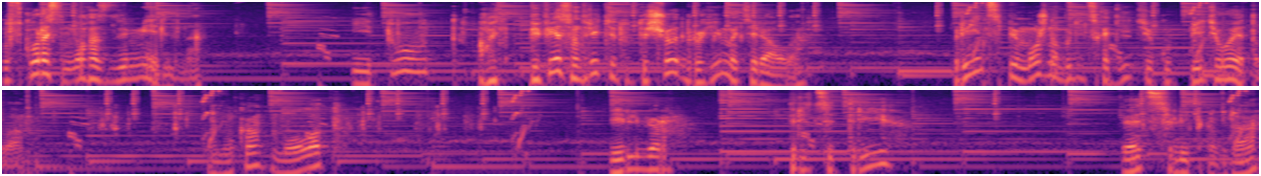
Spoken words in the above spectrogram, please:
но скорость немного замедлена. И тут... А, пипец, смотрите, тут еще другие материалы. В принципе, можно будет сходить и купить у этого. Ну-ка, молот. Сильвер. 33. 5 слитков, да?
